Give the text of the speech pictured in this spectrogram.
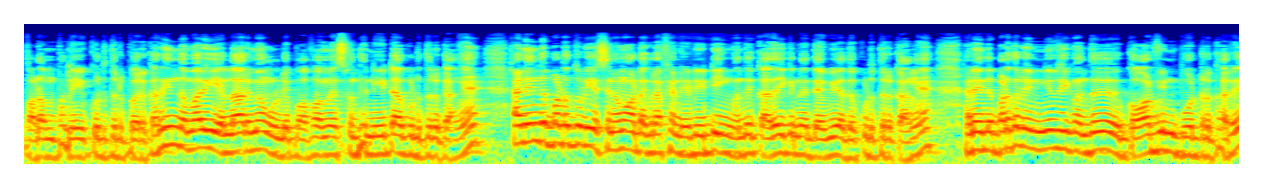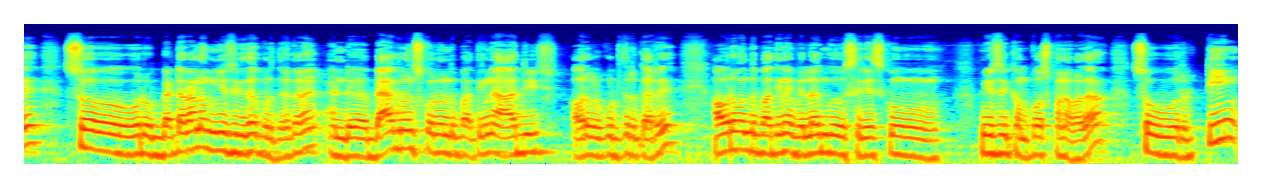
படம் பண்ணி கொடுத்துட்டு போயிருக்காரு. இந்த மாதிரி எல்லாருமே அவங்களுடைய பர்ஃபார்மன்ஸ் வந்து நீட்டாக கொடுத்துருக்காங்க. அண்ட் இந்த படத்துடைய சினிமாட்டோகிராஃபி அண்ட் எடிட்டிங் வந்து கதைக்கு என்ன தேவையோ அதை கொடுத்துருக்காங்க. அண்ட் இந்த படத்துடைய மியூசிக் வந்து காட்வின் போட்டிருக்காரு. ஸோ ஒரு பெட்டரான மியூசிக் தான் கொடுத்துருக்காரு. அண்ட் பேக்ரவுண்ட் ஸ்கோர் வந்து பார்த்தீங்கன்னா ஆதிஷ் அவர்கள் கொடுத்துருக்காரு. அவர் வந்து பார்த்தீங்கன்னா விலங்கு சீரிஸ்க்கும் மியூசிக் கம்போஸ் பண்ணவர் தான் ஸோ ஒரு டீம்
